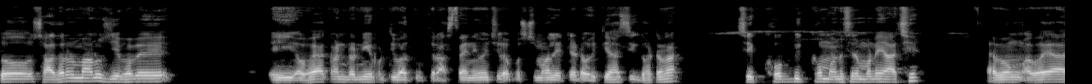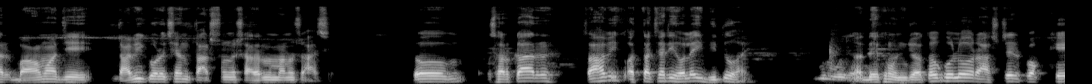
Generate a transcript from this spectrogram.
তো সাধারণ মানুষ যেভাবে এই অভয়াকাণ্ড নিয়ে প্রতিবাদ করতে রাস্তায় নেমেছিল, পশ্চিমবাংলায় এটা একটা ঐতিহাসিক ঘটনা। সে ক্ষোভ বিক্ষোভ মানুষের মনে আছে এবং অভয়ার বাবা মা যে দাবি করেছেন তার সঙ্গে সাধারণ মানুষ আছে। তো সরকার স্বাভাবিক অত্যাচারী হলেই ভীতু হয়। দেখুন যতগুলো রাষ্ট্রের পক্ষে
